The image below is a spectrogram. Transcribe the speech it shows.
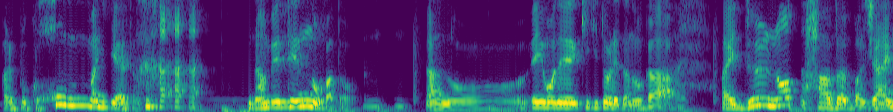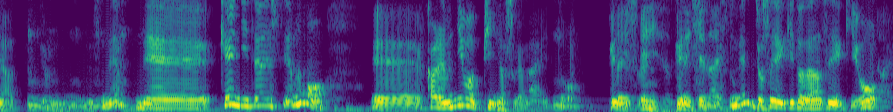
あれ僕ほんまに嫌やったんです。舐めてんのかと。うんうんあのー、英語で聞き取れたのが、はい I do not have a vagina って言ってるんですねうんうんうんう。んで、ケンに対しても、えー彼にはピーナスがないと。うんペニス。ペニスついてないとですね。女性器と男性器をはい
